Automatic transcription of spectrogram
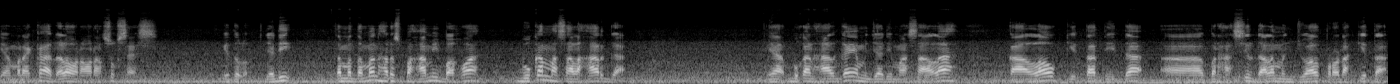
ya mereka adalah orang-orang sukses. Gitu loh. Jadi teman-teman harus pahami bahwa bukan masalah harga. Ya bukan harga yang menjadi masalah kalau kita tidak uh, berhasil dalam menjual produk kita.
